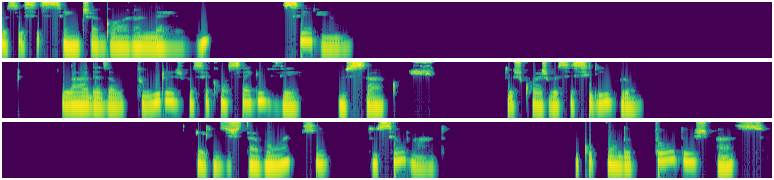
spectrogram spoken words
Você se sente agora leve e sereno. Lá das alturas você consegue ver os sacos dos quais você se livrou. Eles estavam aqui do seu lado, ocupando todo o espaço,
